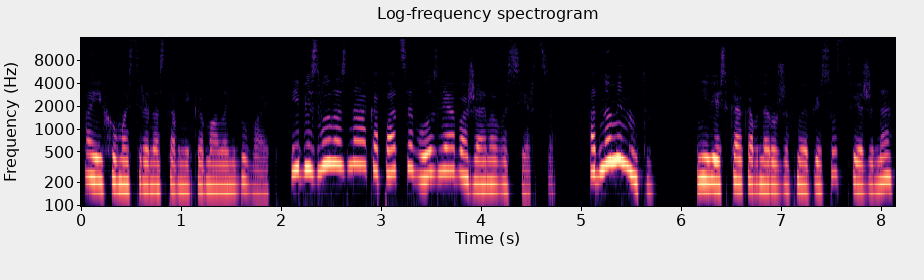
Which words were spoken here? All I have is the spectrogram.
а их у мастера-наставника мало не бывает, и безвылазно окопаться возле обожаемого сердца. «Одну минуту!» Не весь как обнаружив мое присутствие, жена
